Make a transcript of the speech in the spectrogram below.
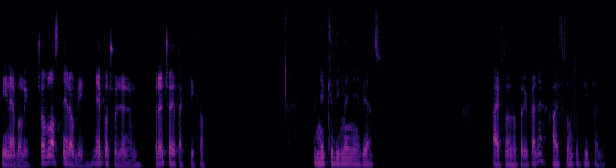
Iné boli. Čo vlastne robí? Nepočuť o ňom. Prečo je tak ticho? Niekedy menej viac. Aj v tomto prípade? Aj v tomto prípade.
